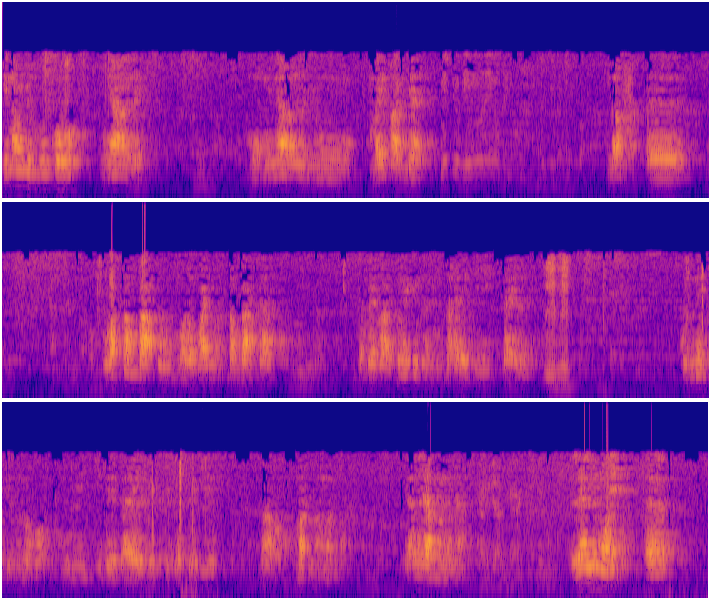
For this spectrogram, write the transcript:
ginnaaw ñun buñ ko ñaanalee moom mu ñaanal ñu Mbaye Fall Ndiaye ndax wax sa mbaaxu morom wàññi sa mbaax dara te Mbaye Fall ku ne gis na ni mu taxawee ci daayira bi ku ne gis na ko ni muy jiitee daayira bi ci gerte gi yëpp waaw mat na mat na yàlla yàlla na ma ñaan leneen li mooy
